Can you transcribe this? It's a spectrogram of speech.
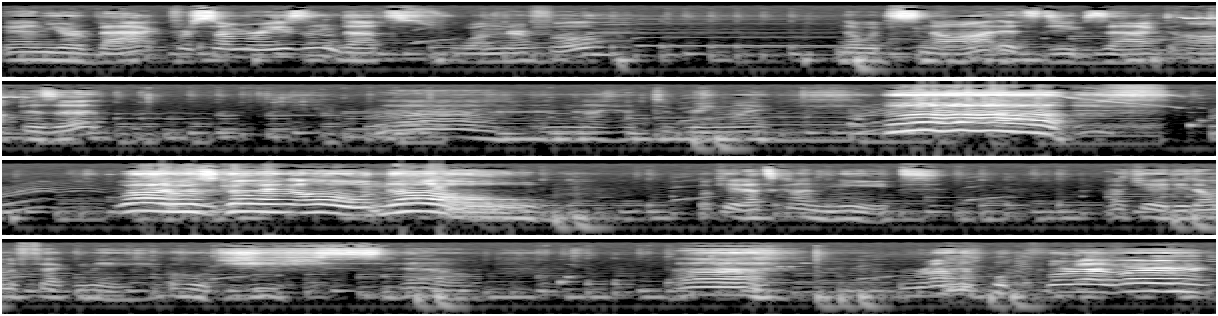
And you're back for some reason. That's wonderful. No, it's not. It's the exact opposite. Ah, and I had to bring my. Ah! Going? Oh no! Okay, that's kind of neat. Okay, they don't affect me. Oh jeez, hell. Uh, run forever.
